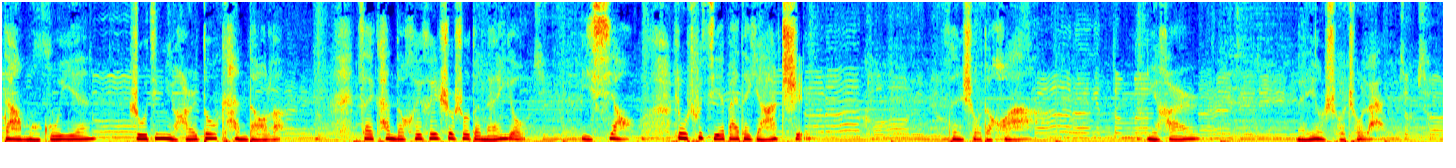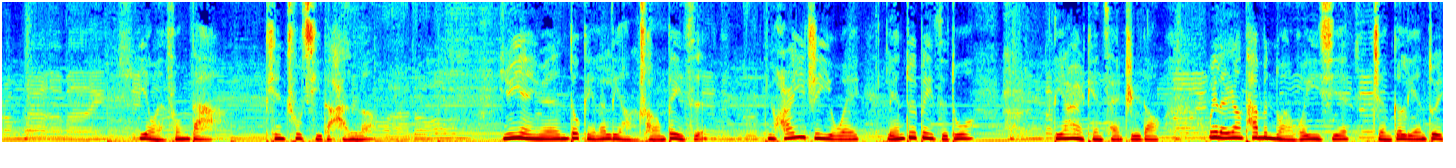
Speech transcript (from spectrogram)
大漠孤烟，如今女孩都看到了。再看到黑黑瘦瘦的男友，一笑，露出洁白的牙齿。分手的话，女孩没有说出来。夜晚风大，天出奇的寒冷。女演员都给了两床被子。女孩一直以为连队被子多，第二天才知道，为了让他们暖和一些，整个连队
